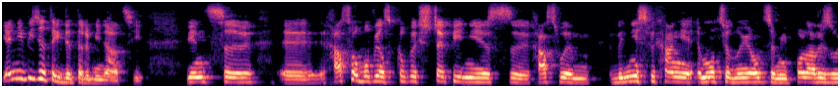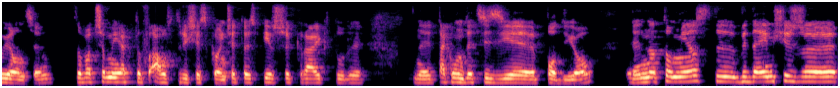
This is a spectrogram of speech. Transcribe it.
Ja nie widzę tej determinacji. Więc e, e, hasło obowiązkowych szczepień jest hasłem niesłychanie emocjonującym i polaryzującym. Zobaczymy, jak to w Austrii się skończy. To jest pierwszy kraj, który taką decyzję podjął. Natomiast y, wydaje mi się, że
